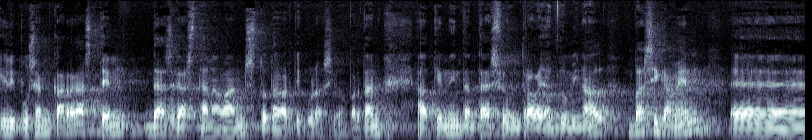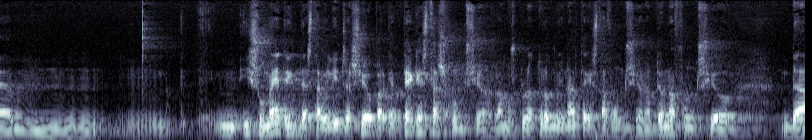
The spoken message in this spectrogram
i li posem càrrega estem desgastant abans tota l'articulació. Per tant el que hem d'intentar és fer un treball abdominal bàsicament eh, isomètric d'estabilització perquè té aquestes funcions. La musculatura abdominal té aquesta funció no té una funció de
